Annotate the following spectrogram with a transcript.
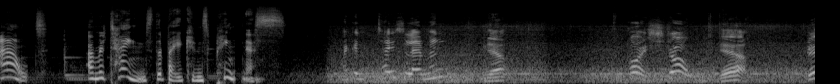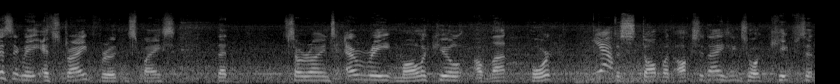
out and retains the bacon's pinkness. I can taste lemon. Yeah. Oh, it's strong. Yeah. Basically, it's dried fruit and spice that surrounds every molecule of that pork Yeah. to stop it oxidizing so it keeps it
